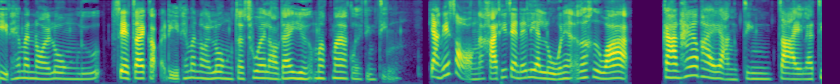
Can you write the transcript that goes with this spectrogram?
ดีตให้มันน้อยลง หรือเสียใจกับอดีตให้มันน้อยลง จะช่วยเราได้เยอะมากๆเลยจริง ๆ อย่างที่สองนะคะที่เจนได้เรียนรู้เนี่ยก็คือว่าการให้อภัยอย่างจริงใจและจ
